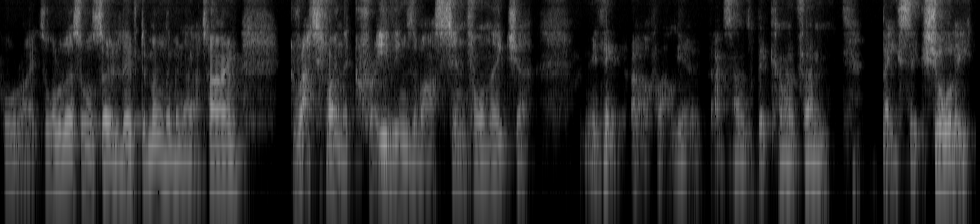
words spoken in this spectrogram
Paul writes, All of us also lived among them in our time, gratifying the cravings of our sinful nature. And you think, oh, well, you know, that sounds a bit kind of um, basic. Surely,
